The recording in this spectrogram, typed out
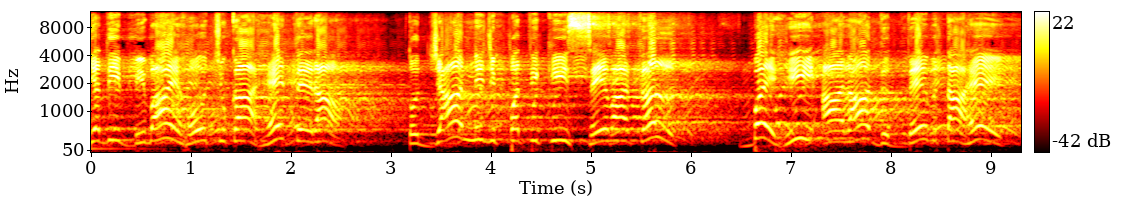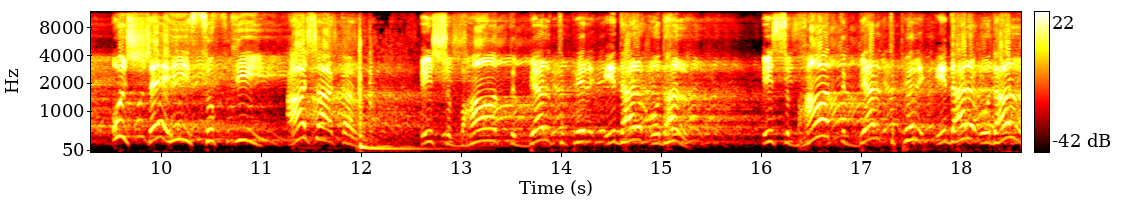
यदि विवाह हो चुका है तेरा तो जा निज पति की सेवा कर वह आराध देवता है। उससे ही सुख की आशा कर। इस भांत व्यर्थ फिर इधर उधर। इस भांत व्यर्थ फिर इधर उधर।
